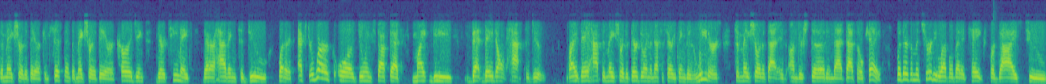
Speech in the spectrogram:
to make sure that they are consistent, to make sure that they are encouraging their teammates that are having to do whether it's extra work or doing stuff that might be that they don't have to do right? They have to make sure that they're doing the necessary things as leaders to make sure that that is understood and that that's okay. But there's a maturity level that it takes for guys to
